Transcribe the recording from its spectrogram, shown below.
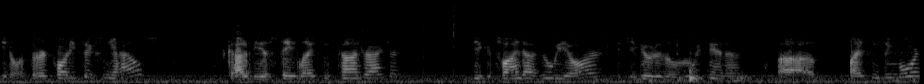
you know, a third party fixing your house, got to be a state licensed contractor. You can find out who we are if you go to the Louisiana uh, licensing board,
